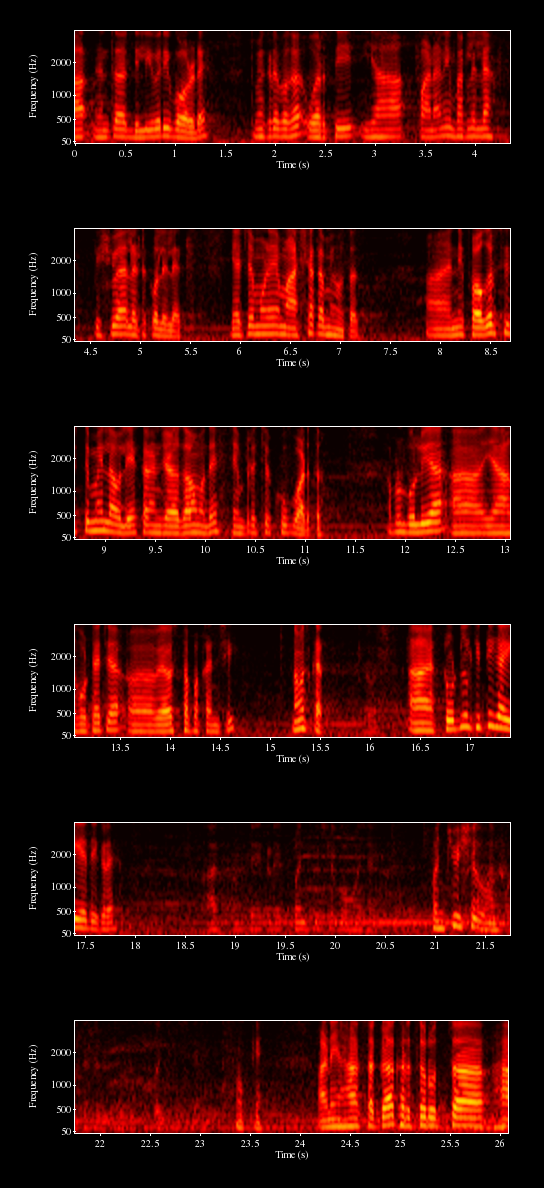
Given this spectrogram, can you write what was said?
हा त्यांचा डिलिव्हरी वॉर्ड आहे. तुम्ही इकडे बघा वरती ह्या पाण्याने भरलेल्या पिशव्या लटकवलेल्या आहेत. याच्यामुळे माशा कमी होतात. आणि फॉगर सिस्टीमही लावली आहे कारण जळगावमध्ये टेम्परेचर खूप वाढतं. आपण बोलूया या गोठ्याच्या व्यवस्थापकांशी. नमस्कार. टोटल किती गायी आहेत इकडे? आज आमच्या इकडे पंचवीसशे गोवंश आहेत. पंचवीसशे मिळून पंचवीसशे आहे ओके. आणि हा सगळा खर्च रोजचा हा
